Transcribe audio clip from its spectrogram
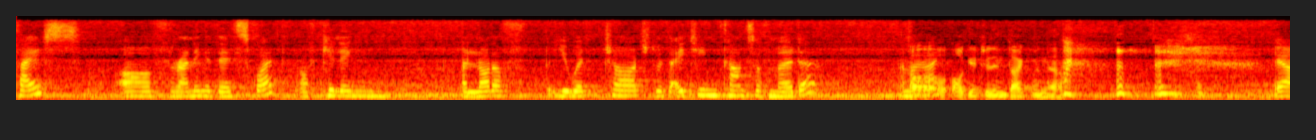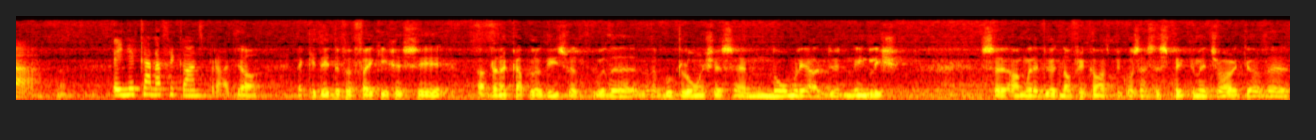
face of running a death squad, of killing a lot of. You were charged with 18 counts of murder. Am I I'll, right? I'll, I'll get you the indictment now. Ja. En jy kan Afrikaans praat. ja, ek het net vir Vytjie gesê I've done a couple of these with with the with the book launches and normally I do it in English. So I'm going to do it in Afrikaans because I suspect the majority of the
